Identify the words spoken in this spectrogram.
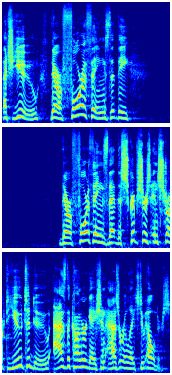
That's you. There are four things that the there are four things that the scriptures instruct you to do as the congregation as it relates to elders.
